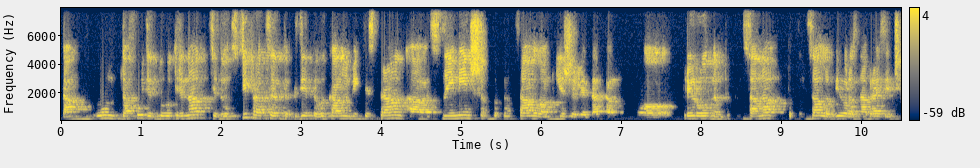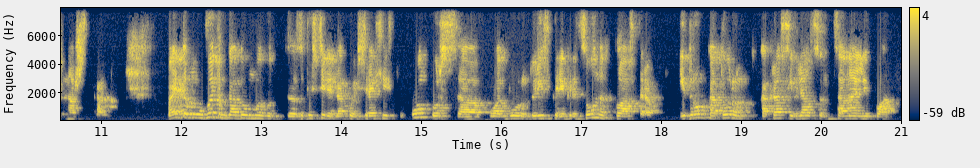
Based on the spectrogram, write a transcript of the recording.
там он доходит до 13-20% где-то в экономике стран а с наименьшим потенциалом, нежели да, там, природным потенциалом биоразнообразия, чем наша страна. Поэтому в этом году мы вот запустили такой всероссийский конкурс по отбору туристско-рекреационных кластеров, ядром которым как раз являлся национальный парк.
